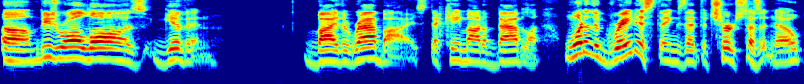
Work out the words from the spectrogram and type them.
Um, these were all laws given by the rabbis that came out of Babylon. One of the greatest things that the church doesn't know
